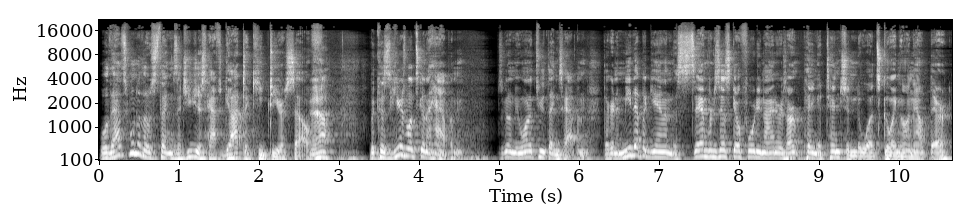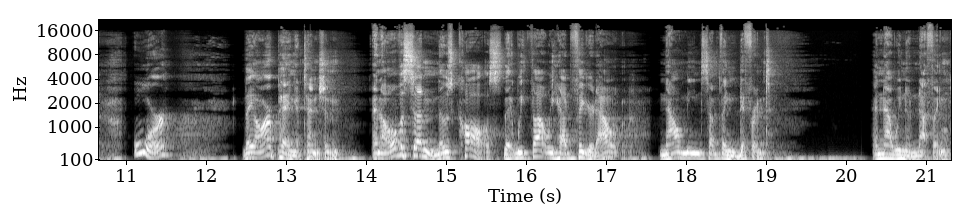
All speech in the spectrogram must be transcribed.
Well, that's one of those things that you just have got to keep to yourself. yeah. Because here's what's going to happen. There's going to be one of two things happen. They're going to meet up again, and the San Francisco 49ers aren't paying attention to what's going on out there. Or they are paying attention. And all of a sudden, those calls that we thought we had figured out now mean something different. And now we know nothing.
